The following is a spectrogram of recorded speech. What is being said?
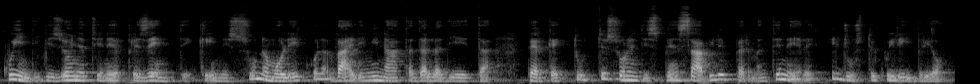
Quindi bisogna tenere presente che nessuna molecola va eliminata dalla dieta perché tutte sono indispensabili per mantenere il giusto equilibrio.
